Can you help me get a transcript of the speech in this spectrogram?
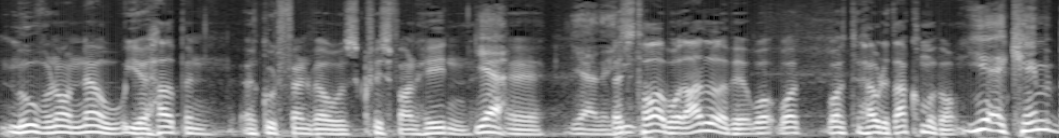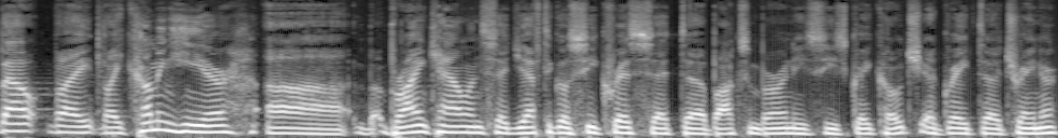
moving on now, you're helping a good friend of ours, Chris Van Heerden. Yeah. Uh, Yeah, the- let's he- talk about that a little bit. What, what, what, how did that come about? Yeah, it came about by by coming here. Uh, Bryan Callen said you have to go see Chris at uh, Box and Burn. He's he's great coach, a great uh, trainer,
